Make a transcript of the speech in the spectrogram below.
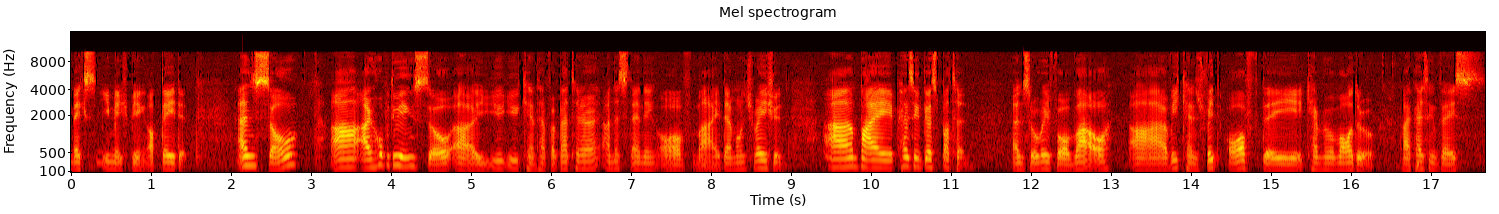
next image being updated. And so I hope doing so uh, you, you can have a better understanding of my demonstration. Um, by pressing this button and so wait for a while, uh, we can switch off the camera module by pressing this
